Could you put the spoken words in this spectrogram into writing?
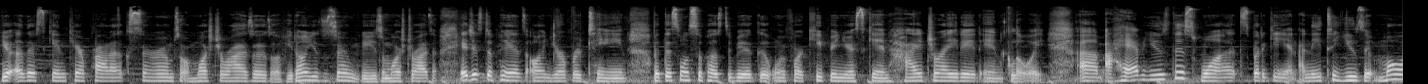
your other skincare products serums or moisturizers or if you don't use a serum you can use a moisturizer. It just depends on your routine. But this one's supposed to be a good one for keeping your skin hydrated and glowy. Um, I have used this once but again I need to use it more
